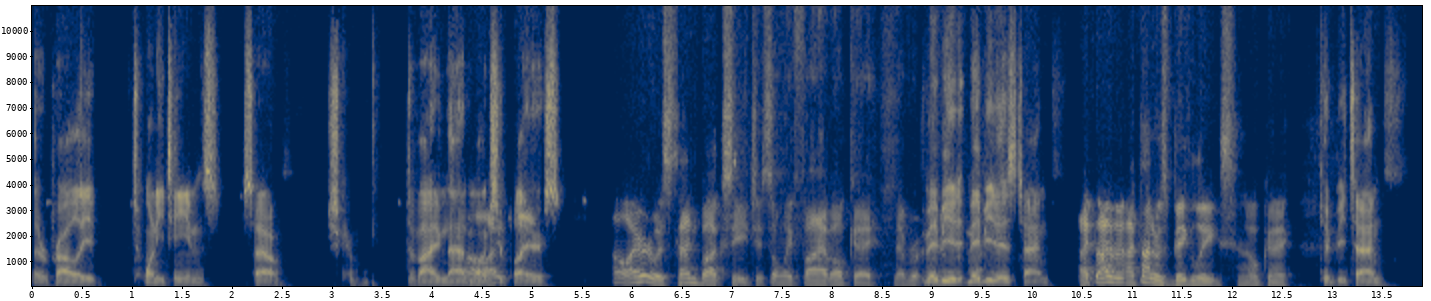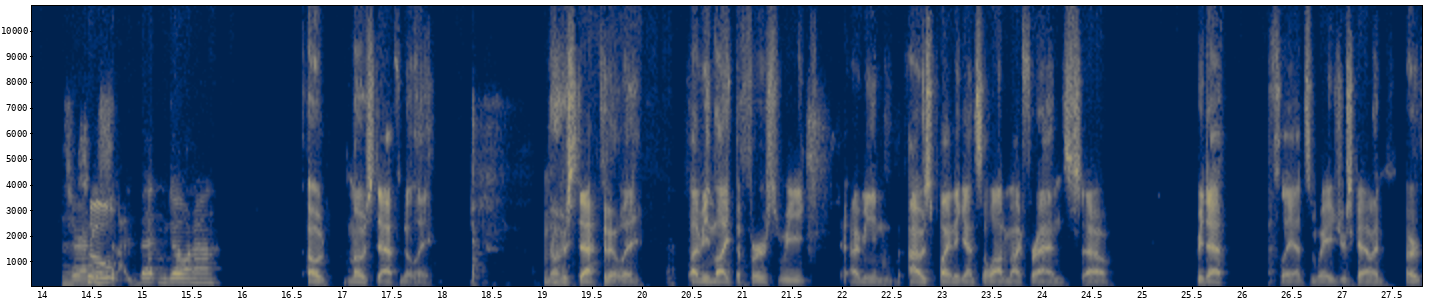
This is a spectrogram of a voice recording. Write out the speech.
there were probably twenty teams. So just dividing that Oh, amongst I- your players. Oh, I heard it was 10 bucks each. It's only five. Okay. Never. Maybe it, maybe it is ten. I thought I thought it was big leagues. Okay. Could be ten. Is there any So- side betting going on? Oh, most definitely. Most definitely. I mean, like the first week, I mean, I was playing against a lot of my friends, so we definitely had some wagers going. Or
